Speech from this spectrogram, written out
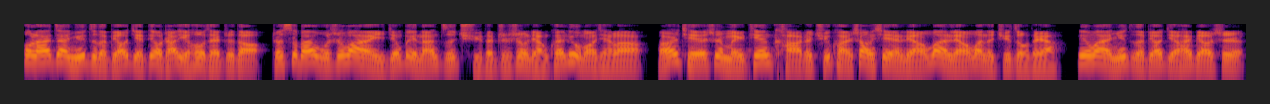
后来在女子的表姐调查以后才知道，这四百五十万已经被男子取的只剩两块六毛钱了，而且是每天卡着取款上限两万两万的取走的呀。另外，女子的表姐还表示，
